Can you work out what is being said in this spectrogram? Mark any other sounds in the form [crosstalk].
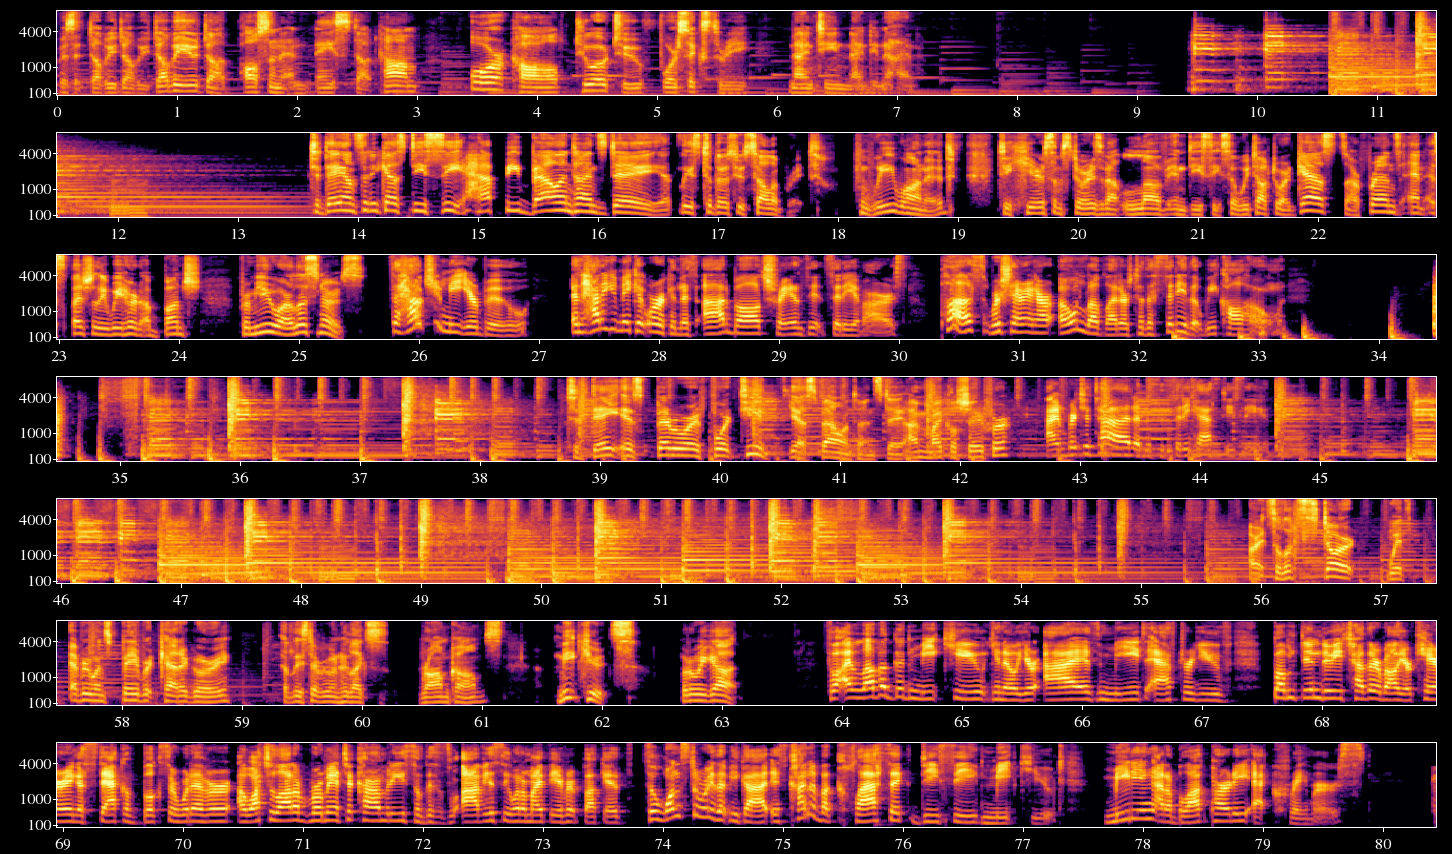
Visit www.paulsonandnace.com or call 202 463 1999. Today on CityCast DC, happy Valentine's Day, at least to those who celebrate. We wanted to hear some stories about love in DC. So we talked to our guests, our friends, and especially we heard a bunch from you, our listeners. So, how'd you meet your boo? And how do you make it work in this oddball transient city of ours? Plus, we're sharing our own love letters to the city that we call home. Today is February 14th. Yes, Valentine's Day. I'm Michael Schaefer. I'm Bridget Todd, and this is CityCast DC. Right, so let's start with everyone's favorite category, at least everyone who likes rom coms meet cutes. What do we got? So I love a good meet cute. You know, your eyes meet after you've bumped into each other while you're carrying a stack of books or whatever. I watch a lot of romantic comedies, so this is obviously one of my favorite buckets. So one story that we got is kind of a classic DC meet cute. Meeting at a block party at Kramer's.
